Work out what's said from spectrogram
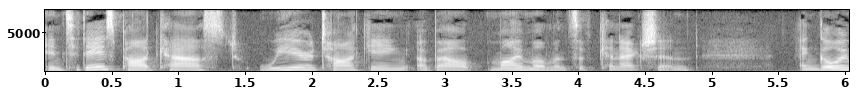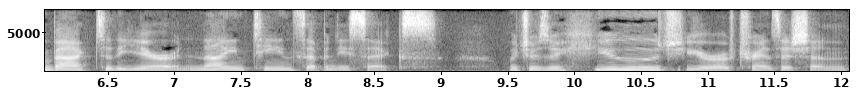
In today's podcast, we are talking about my moments of connection and going back to the year 1976, which was a huge year of transition,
